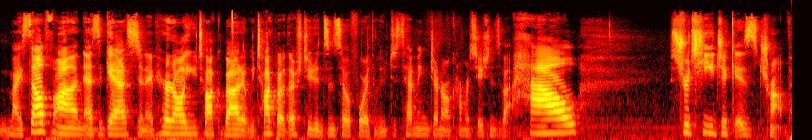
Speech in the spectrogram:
myself, on as a guest, and I've heard all you talk about it. We talk about it with our students and so forth, and we're just having general conversations about how strategic is Trump,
